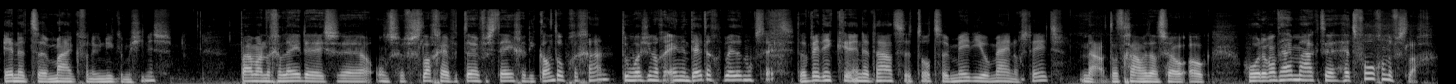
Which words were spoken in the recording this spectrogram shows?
En het maken van unieke machines. Een paar maanden geleden is eh, onze verslaggever Teun Verstegen die kant op gegaan. Toen was je nog 31, ben je dat nog steeds? Dat ben ik inderdaad eh, tot eh, medio mei nog steeds. Nou, dat gaan we dan zo ook horen, want hij maakte het volgende verslag.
